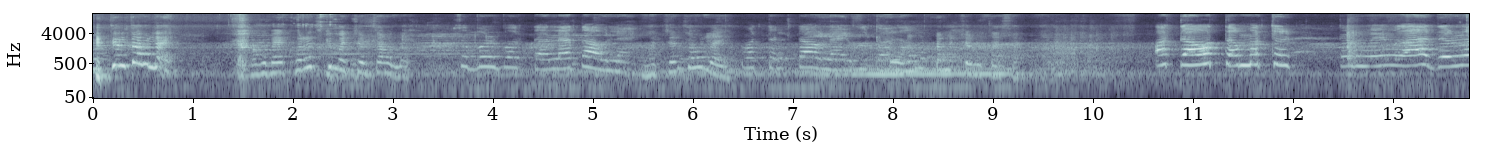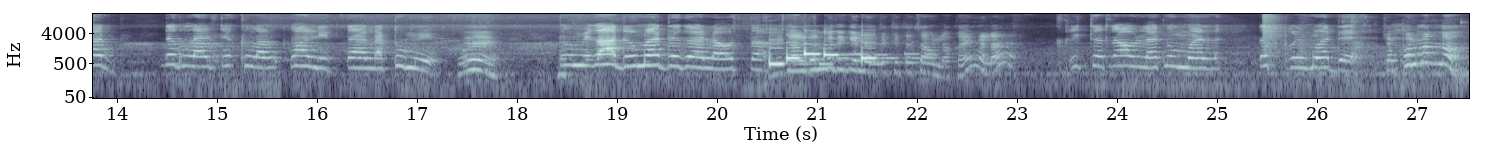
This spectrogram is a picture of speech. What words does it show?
मच्छर चावलाय? अगं बाई खरंच की मच्छर चावलाय. मच्छर चावलाय. मोठा मच्छर होता असा आता होता मट्टल तुम्ही वाजवत दगडाचे खिळा खाली त्याला तुम्ही होय तुम्ही गाडू मध्ये गेला होता. गार्डनमध्ये गेले होते तिथं चावला काय मला? इथे चावला तुम्हाला टप्पलमध्ये चप्पल मधनं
